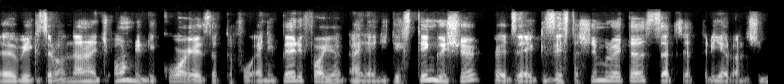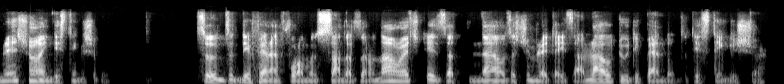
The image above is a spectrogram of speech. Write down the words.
uh, weak zero knowledge only requires that for any verifier and any distinguisher, where there exists a simulator such that real and simulation are indistinguishable. So the difference from standard zero knowledge is that now the simulator is allowed to depend on the distinguisher.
